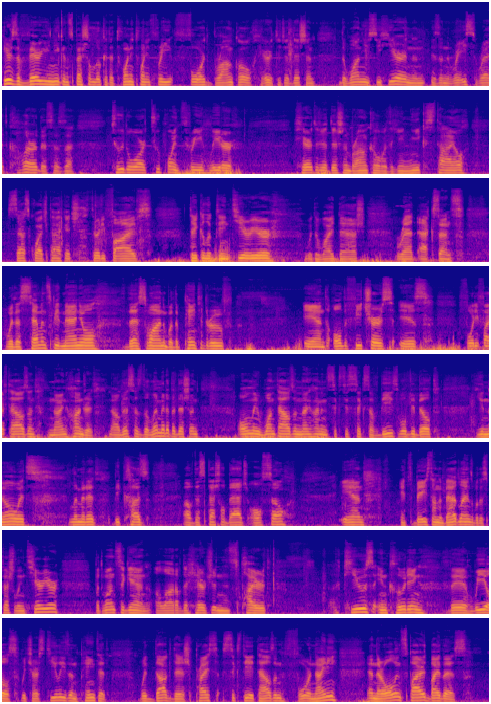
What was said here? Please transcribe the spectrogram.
Here's a very unique and special look at the 2023 Ford Bronco Heritage Edition. The one you see here in, is in race red color. This is a two-door, 2.3 liter Heritage Edition Bronco with a unique style. Sasquatch package 35s. Take a look at the interior with the white dash, red accents. With a seven-speed manual, this one with a painted roof, and all the features is 45,900. Now this is the limited edition. Only 1,966 of these will be built. You know it's limited because of the special badge also. And it's based on the Badlands with a special interior. But once again, a lot of the heritage inspired cues, including the wheels, which are steelies and painted with dog dish, price 68,490. And they're all inspired by this.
